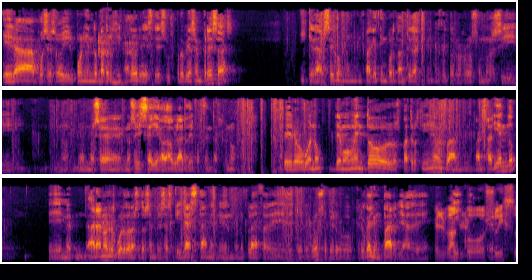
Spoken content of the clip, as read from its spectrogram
era pues eso, ir poniendo patrocinadores de sus propias empresas y quedarse con un paquete importante de acciones de Toro Rosso. No sé si no, no- no sé, no sé si se ha llegado a hablar de porcentaje o no. Pero bueno, de momento los patrocinios van, van saliendo. Eh, me- ahora no recuerdo las otras empresas que ya están en el monoplaza de, de Toro Rosso, pero creo que hay un par ya de. El banco de- suizo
